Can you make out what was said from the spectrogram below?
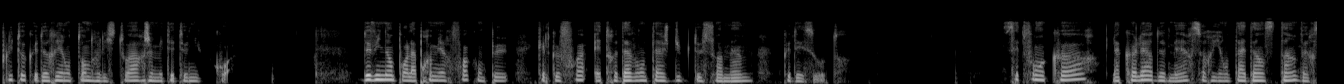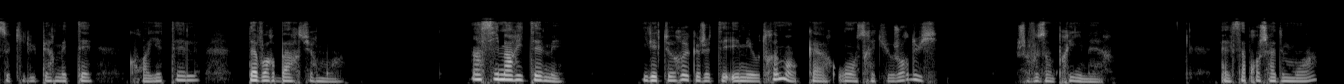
Plutôt que de réentendre l'histoire, je m'étais tenu quoi? Devinant pour la première fois qu'on peut quelquefois être davantage dupe de soi-même que des autres. Cette fois encore, la colère de mère s'orienta d'instinct vers ce qui lui permettait, croyait-elle, d'avoir barre sur moi. Ainsi Marie t'aimait, il est heureux que je t'ai aimé autrement, car où en serais-tu aujourd'hui? Je vous en prie, mère. Elle s'approcha de moi,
